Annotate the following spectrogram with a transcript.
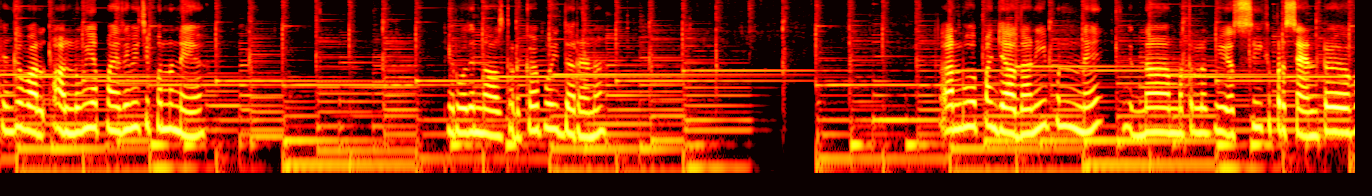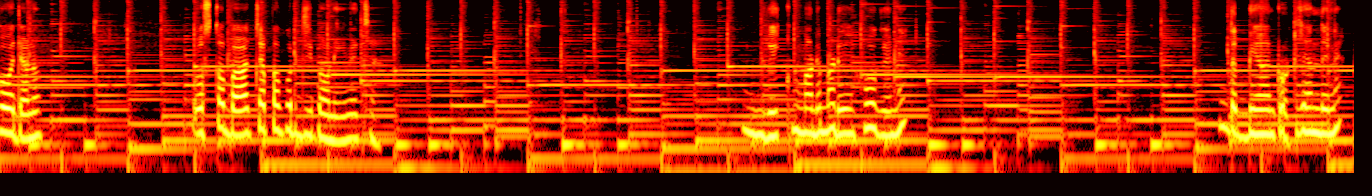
ਕਿਉਂਕਿ ਵੱਲ ਆਲੂ ਵੀ ਆਪਾਂ ਇਹਦੇ ਵਿੱਚ ਭੁੰਨਣੇ ਆ। ਫਿਰ ਉਹਦੇ ਨਾਲ ਤੜਕਾ ਭੁਜਦਾ ਰਹਿਣਾ। ਆਲੂ ਆਪਾਂ ਜ਼ਿਆਦਾ ਨਹੀਂ ਭੁੰਨਣੇ ਜਿੰਨਾ ਮਤਲਬ ਕਿ 80% ਹੋ ਜਾਣ। ਉਸ ਤੋਂ ਬਾਅਦ ਚ ਆਪਾਂ ਭੁਰਜੀ ਪਾਉਣੀ ਵਿੱਚ। ਵੇਖ ਮਾੜੇ ਮਾੜੇ ਹੋ ਗਏ ਨੇ। ਦੱਬਿਆਂ ਟੁੱਟ ਜਾਂਦੇ ਨੇ।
